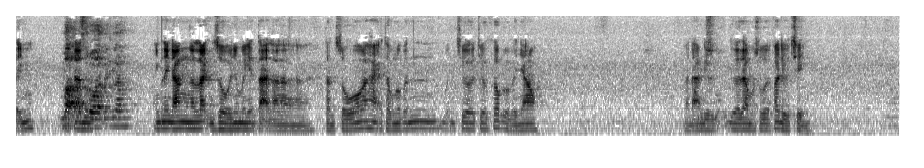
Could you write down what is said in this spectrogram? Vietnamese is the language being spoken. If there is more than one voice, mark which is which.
Speaker 1: Tĩnh.
Speaker 2: Mở tần, số Tĩnh lên
Speaker 1: anh Linh đang lệnh rồi nhưng mà hiện tại là tần số hệ thống nó vẫn vẫn chưa chưa khớp được với nhau. Và đang điều, đưa ra một số biện pháp điều chỉnh.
